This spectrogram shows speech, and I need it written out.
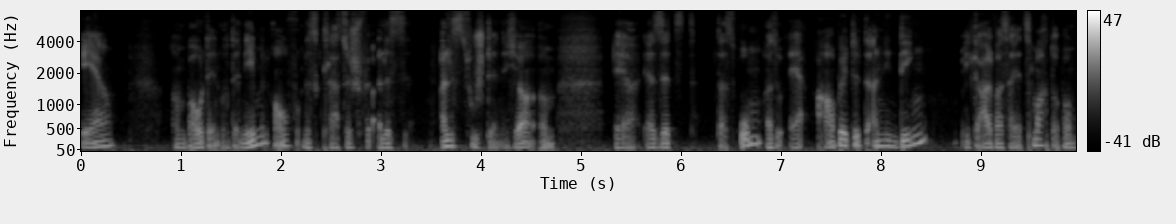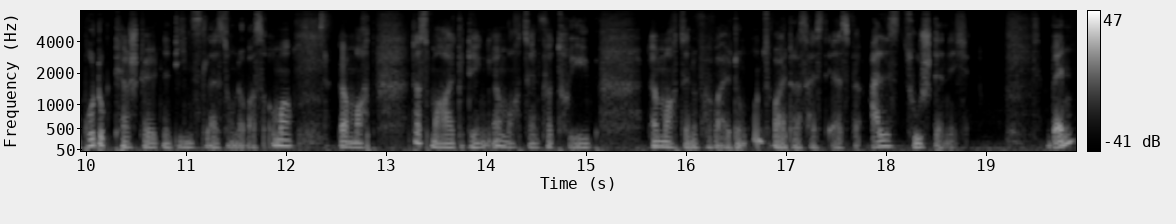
er ähm, baut ein Unternehmen auf und ist klassisch für alles, alles zuständig. Ja? Ähm, er, er setzt das um, also er arbeitet an den Dingen, egal was er jetzt macht, ob er ein Produkt herstellt, eine Dienstleistung oder was auch immer. Er macht das Marketing, er macht seinen Vertrieb, er macht seine Verwaltung und so weiter. Das heißt, er ist für alles zuständig. Wenn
